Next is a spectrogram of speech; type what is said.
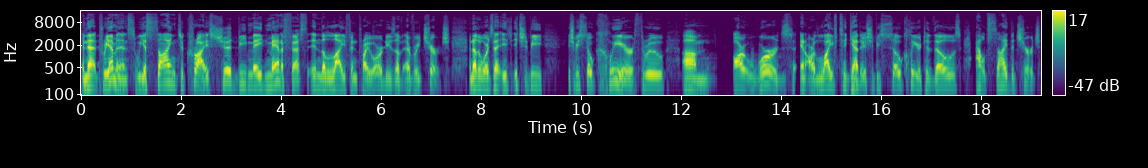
And that preeminence we assign to Christ should be made manifest in the life and priorities of every church. In other words, that it, it should, be, it should be so clear through um, our words and our life together, it should be so clear to those outside the church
